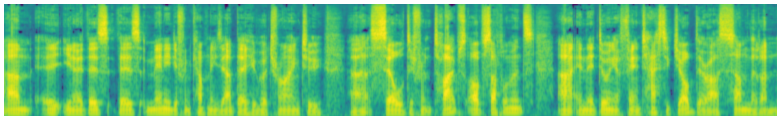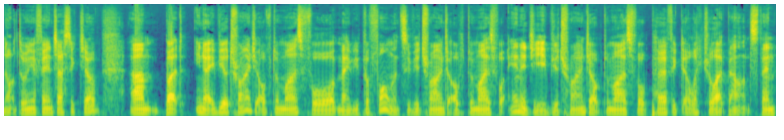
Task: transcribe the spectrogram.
Um, eh, you know, there's there's many different companies out there who are trying to uh, sell different types of supplements, uh, and they're doing a fantastic job. There are some that are not doing a fantastic job, um, but you know, if you're trying to optimize for maybe performance, if you're trying to optimize for energy, if you're trying to optimize for perfect electrolyte balance, then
